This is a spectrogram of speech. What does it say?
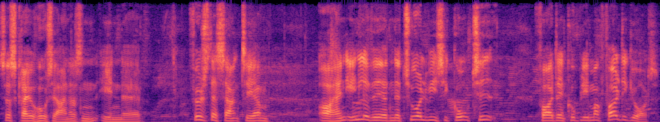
så skrev H.C. Andersen en øh, fødselsdagssang til ham, og han indleverede den naturligvis i god tid, for at den kunne blive mangfoldiggjort.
